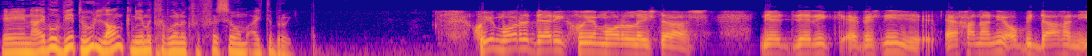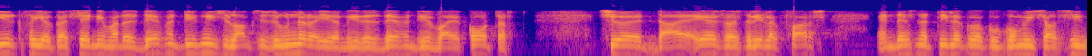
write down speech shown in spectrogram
en hy wil weet hoe lank neem dit gewoonlik vir visse om uit te broei. Goeiemôre Derrick, goeiemôre luisteraars. Nee, Derek, ek is nie ek gaan nou nie op die dag en uur vir jou kan sê nie, maar dit is definitief nie so lank soos 'n hoendereier nie, dit is definitief baie korter. So daai eers was redelik vars en dis natuurlik ook hoekom jy sal sien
